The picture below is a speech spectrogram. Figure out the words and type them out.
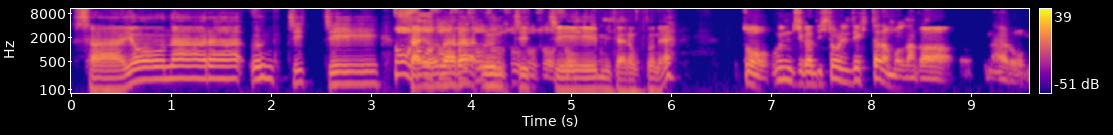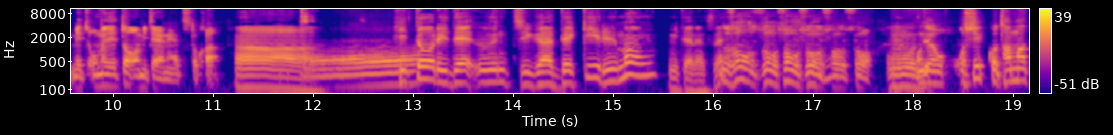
さよなら、うんちっち、さよなら、うんちっち、みたいなことね。そう、うんちが一人でできたらもうなんか、なんやろ、めっちゃおめでとうみたいなやつとか。ああ。お一人でうんちができるもん、みたいなやつね。そうそうそうそうそうそう。もうんで、おしっこ溜まっ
